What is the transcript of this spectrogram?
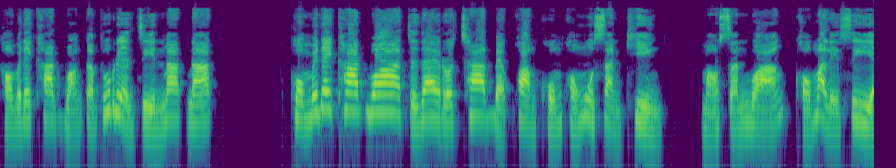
เขาไม่ได้คาดหวังกับทุเรียนจีนมากนัก ผมไม่ได้คาดว่าจะได้รสชาติแบบความขมของหมูสันคิงเหมาสันหวางของมาเลเซีย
